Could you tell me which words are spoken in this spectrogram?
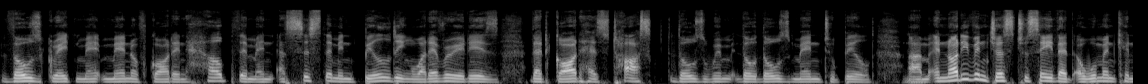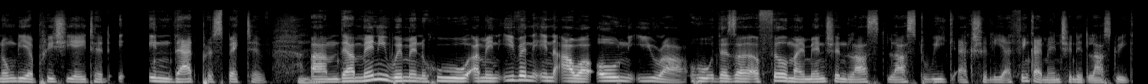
those great men, of God and help them and assist them in building whatever it is that God has tasked those women, those men to build. Um, and not even just to say that a woman can only appreciate it in that perspective. Um, there are many women who, I mean, even in our own era, who there's a, a film I mentioned last last week. Actually, I think I mentioned it last week.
